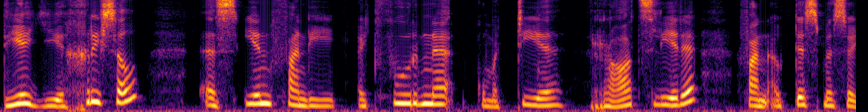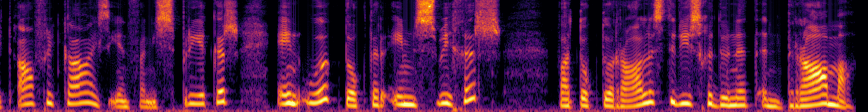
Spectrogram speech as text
DJ Griesel is een van die uitvoerende komitee raadslede van Autisme Suid-Afrika, hy's een van die sprekers en ook Dr M Swiegers wat doktorale studies gedoen het in drama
